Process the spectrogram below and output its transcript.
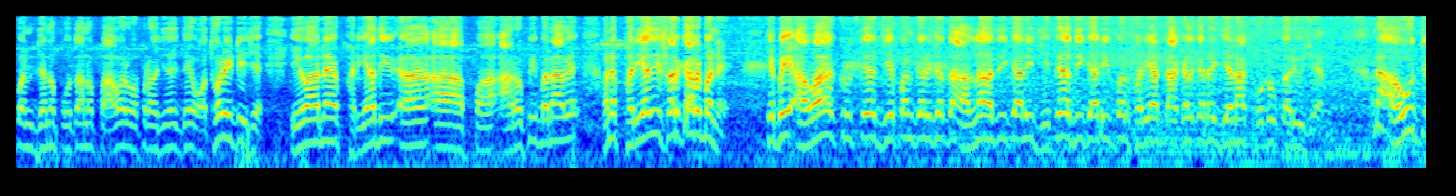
પણ, જેનો પોતાનો પાવર વપરાવ છે, જે ઓથોરિટી છે, એવાને ફરિયાદી આરોપી બનાવે અને ફરિયાદી સરકાર બને કે ભાઈ આવા કૃત્ય જે પણ કરી છે, તો હાલના અધિકારી, જે તે અધિકારી પર ફરિયાદ દાખલ કરે જેના ખોટું કર્યું છે એમ. અને આવું જ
